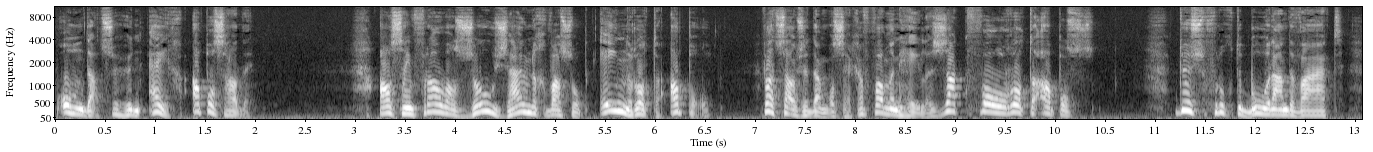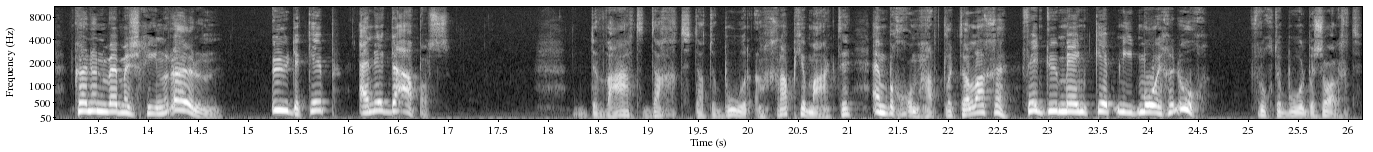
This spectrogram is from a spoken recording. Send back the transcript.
omdat ze hun eigen appels hadden. Als zijn vrouw al zo zuinig was op één rotte appel... wat zou ze dan wel zeggen van een hele zak vol rotte appels? Dus vroeg de boer aan de waard... kunnen we misschien ruilen? U de kip en ik de appels. De waard dacht dat de boer een grapje maakte en begon hartelijk te lachen. Vindt u mijn kip niet mooi genoeg? vroeg de boer bezorgd.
